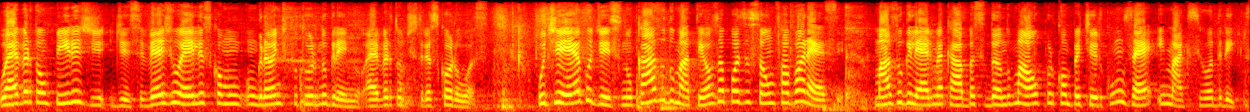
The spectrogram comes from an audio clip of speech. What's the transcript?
O Everton Pires disse, vejo eles como um, um grande futuro no Grêmio. Everton de Três Coroas. O Diego disse, no caso do Matheus, a posição favorece, mas o Guilherme acaba se dando mal por competir com Zé e Maxi Rodrigues.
